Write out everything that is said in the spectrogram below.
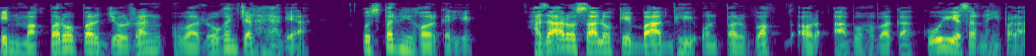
ان مقبروں پر جو رنگ و روغن چڑھایا گیا، اس پر بھی غور کریے۔ ہزاروں سالوں کے بعد بھی ان پر وقت اور آب و ہوا کا کوئی اثر نہیں پڑا۔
